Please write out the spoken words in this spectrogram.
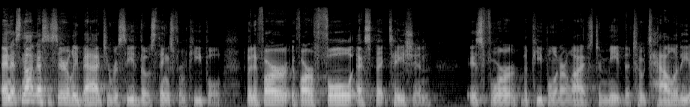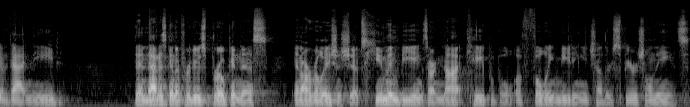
And it's not necessarily bad to receive those things from people, but if our, if our full expectation is for the people in our lives to meet the totality of that need, then that is going to produce brokenness in our relationships. Human beings are not capable of fully meeting each other's spiritual needs.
